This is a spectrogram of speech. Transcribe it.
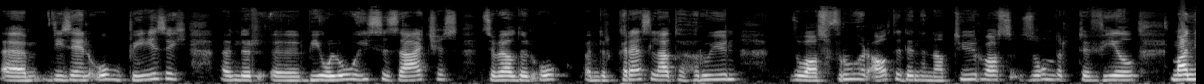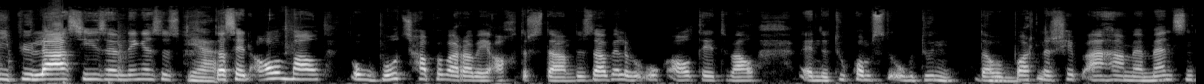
Um, die zijn ook bezig onder uh, biologische zaadjes. Ze wilden ook onder kres laten groeien zoals vroeger altijd in de natuur was, zonder te veel manipulaties en dingen. Dus Ja. dat zijn allemaal ook boodschappen waar wij achter staan. Dus dat willen we ook altijd wel in de toekomst ook doen. Dat we partnership aangaan met mensen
